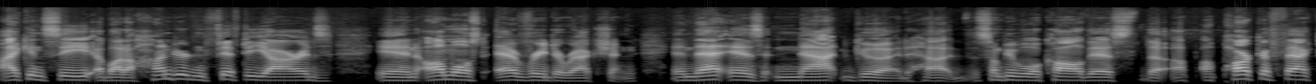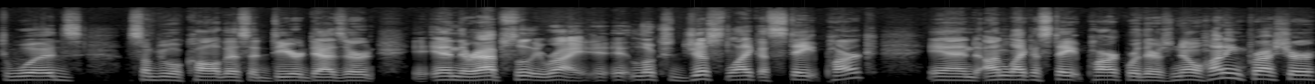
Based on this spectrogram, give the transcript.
I can see about 150 yards in almost every direction. And that is not good. Uh, some people will call this the, a, a, park effect woods. Some people call this a deer desert. And they're absolutely right. It, it looks just like a state park. And unlike a state park where there's no hunting pressure,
